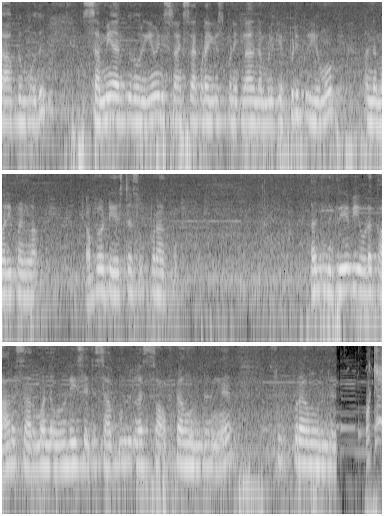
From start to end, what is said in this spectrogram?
சாப்பிடும்போது செம்மையாக இருக்குது. ஒரு ஈவினிங் ஸ்நாக்ஸாக கூட யூஸ் பண்ணிக்கலாம். அது நம்மளுக்கு எப்படி பிரியுமோ அந்த மாதிரி பண்ணலாம். அவ்வளோ டேஸ்ட்டாக சூப்பராக இருக்கும். அது இந்த கிரேவியோட காரசாரமாக அந்த உருண்டையை சேர்த்து சாப்பிடும்போது நல்லா சாஃப்டாகவும் இருந்ததுங்க. சூப்பராகவும் இருந்தது. ஓகே.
